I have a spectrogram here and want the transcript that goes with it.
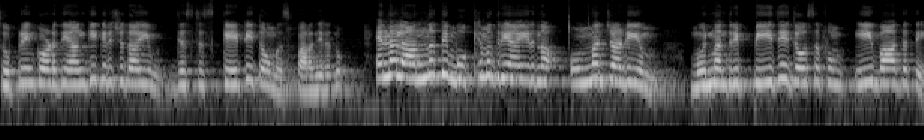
സുപ്രീം കോടതി അംഗീകരിച്ചതായും ജസ്റ്റിസ് കെ ടി തോമസ് പറഞ്ഞിരുന്നു. എന്നാൽ അന്നത്തെ മുഖ്യമന്ത്രിയായിരുന്ന ഉമ്മൻചാണ്ടിയും മുൻമന്ത്രി പി ജെ ജോസഫും ഈ വാദത്തെ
